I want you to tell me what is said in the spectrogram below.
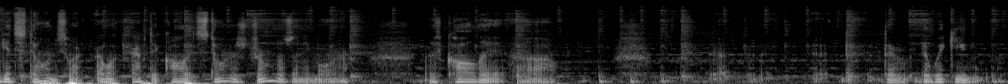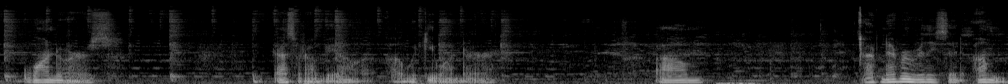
get stoned, so I, I won't have to call it Stoner's Journals anymore. Let's call it uh, the, the, the Wiki Wanderers. That's what I'll be, a, a Wiki Wanderer. Um, I've never really said um,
